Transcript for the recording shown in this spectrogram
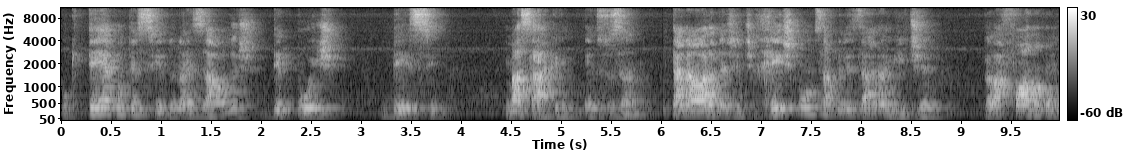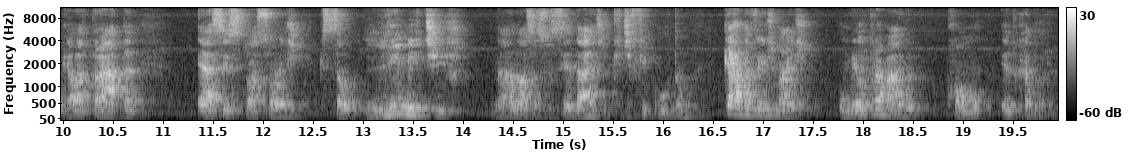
o que tem acontecido nas aulas depois desse massacre em Suzano. Está na hora da gente responsabilizar a mídia pela forma com que ela trata essas situações que são limites na nossa sociedade, que dificultam cada vez mais o meu trabalho como educadora.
